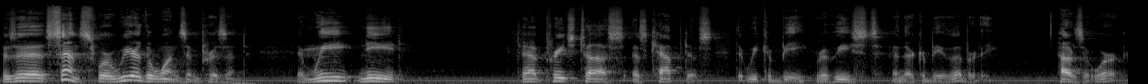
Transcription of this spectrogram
There's a sense where we are the ones imprisoned, and we need to have preached to us as captives that we could be released and there could be liberty. How does it work?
